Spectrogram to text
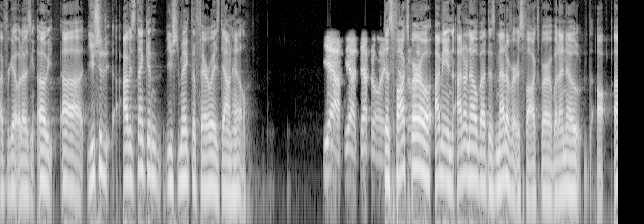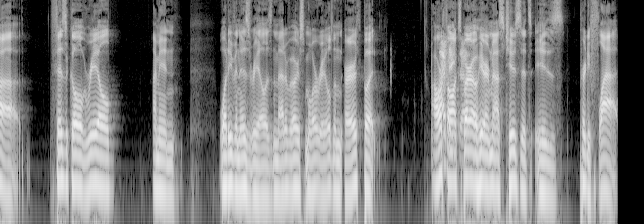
I forget what I was. Oh, uh, you should. I was thinking you should make the fairways downhill. Yeah, yeah, definitely. Does Definitely. Foxborough? I mean, I don't know about this metaverse Foxborough, but I know uh, physical, real. I mean, what even is real? Is the metaverse more real than Earth? But our I think so. Foxborough here in Massachusetts is pretty flat.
